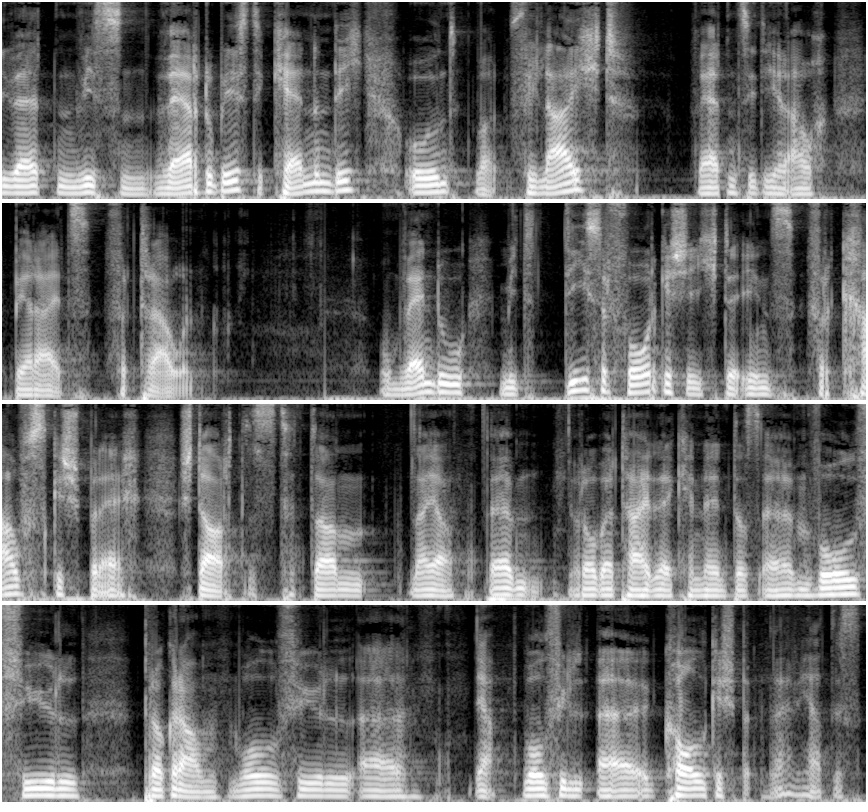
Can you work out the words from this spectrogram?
die werden wissen, wer du bist, die kennen dich und vielleicht werden sie dir auch bereits vertrauen. Und wenn du mit dieser Vorgeschichte ins Verkaufsgespräch startest, dann, naja, ähm, Robert Heidecke nennt das ähm, Wohlfühl, Programm, Wohlfühl, äh, ja, Wohlfühl äh, Call Gespräch, wie hat es,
